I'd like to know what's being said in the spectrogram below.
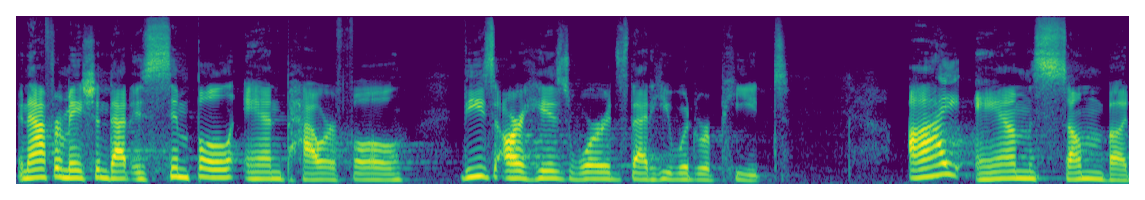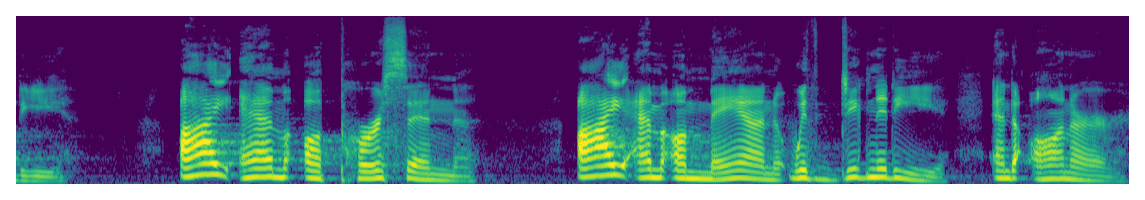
an affirmation that is simple and powerful. These are his words that he would repeat I am somebody. I am a person. I am a man with dignity and honor.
